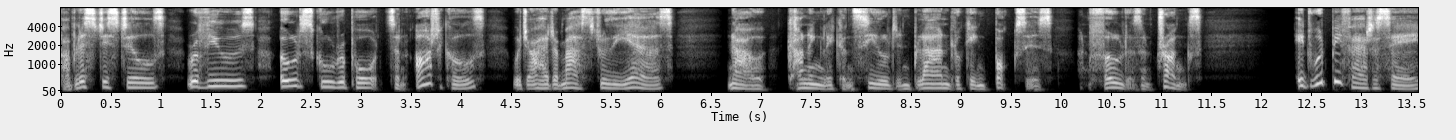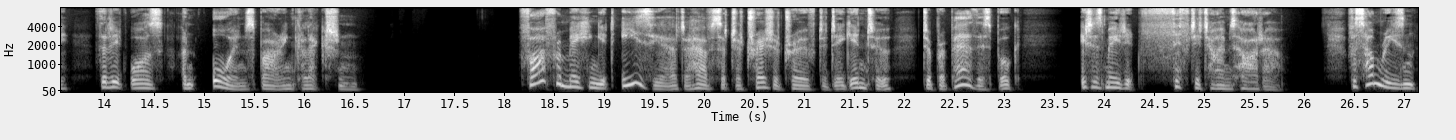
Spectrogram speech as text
publicity stills, reviews, old school reports, and articles which I had amassed through the years, now cunningly concealed in bland looking boxes and folders and trunks, it would be fair to say that it was an awe inspiring collection. Far from making it easier to have such a treasure trove to dig into to prepare this book, it has made it 50 times harder. For some reason,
